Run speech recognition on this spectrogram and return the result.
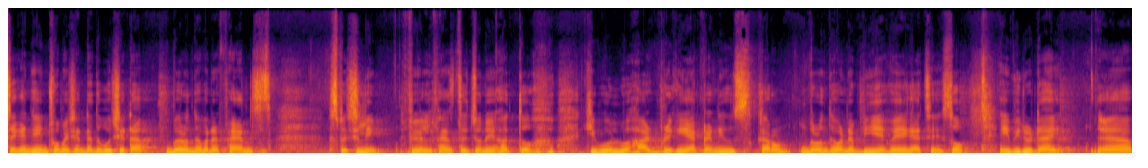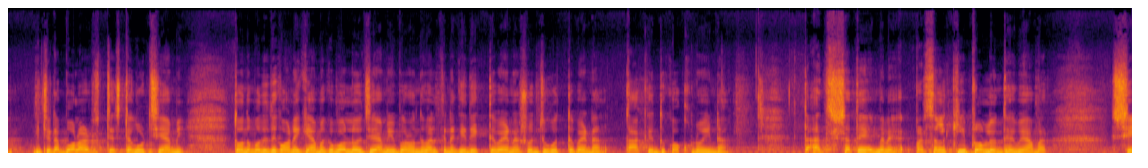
সেকেন্ড যে ইনফরমেশনটা দেবো সেটা বরুণ ধাবানের ফ্যান্স স্পেশালি ফিমেল ফ্যান্সদের জন্যই হয়তো, কি বলব হার্ট ব্রেকিং একটা নিউজ কারণ বরুণ ধাবানের বিয়ে হয়ে গেছে। সো এই ভিডিওটায় যেটা বলার চেষ্টা করছি আমি, তোমাদের মধ্যে থেকে অনেকে আমাকে বলো যে আমি বরুণ নাকি দেখতে পাই না, সহ্য করতে পারি না, তা কিন্তু কখনোই না। তার সাথে মানে পার্সোনাল কী প্রবলেম থাকবে আমার? সে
